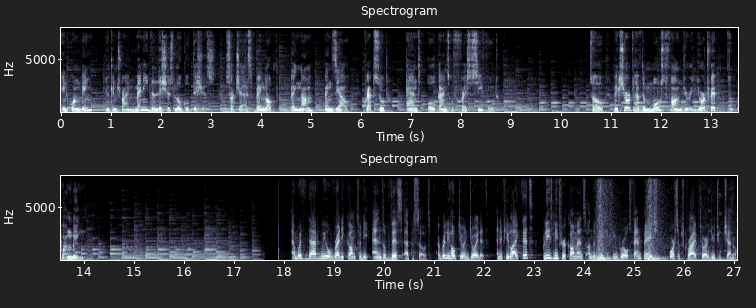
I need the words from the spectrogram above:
In Quang Binh, you can try many delicious local dishes, such as banh loc, bang nam, banh xeo, crab soup, and all kinds of fresh seafood. So make sure to have the most fun during your trip to Quang Binh. And with that, we already come to the end of this episode. I really hope you enjoyed it. And if you liked it, please leave your comments on the VTV World fan page or subscribe to our YouTube channel.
